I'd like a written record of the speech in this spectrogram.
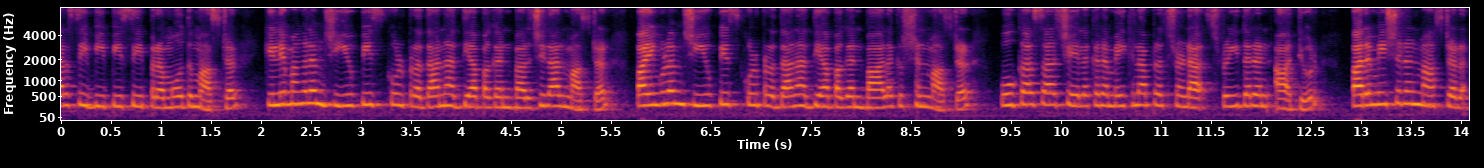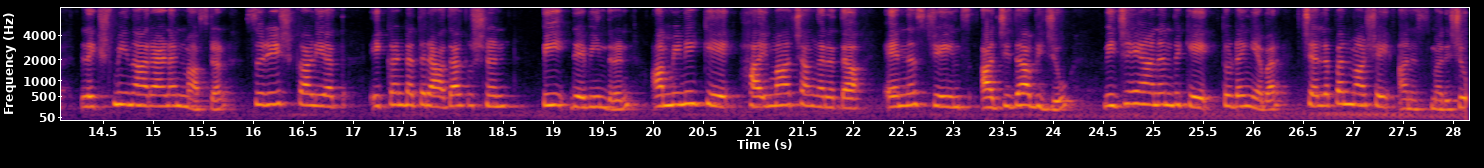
R C B P C Pramod master Killimangalam G U P school പ്രധാന അധ്യാപകൻ Barjilal master Painkulam G U P school പ്രധാന അധ്യാപകൻ ബാലകൃഷ്ണൻ മാസ്റ്റർ പൂക്കാസ ചേലക്കര മേഖലാ president Sreedharan Attoor Parameswaran master Lakshmi Narayanan master Suresh Kaliyath Ikkandath Radhakrishnan P Raveendran Ammini K Haima Changarath N S James Ajitha Biju Vijayanand K തുടങ്ങിയവർ ചെല്ലപ്പൻ മാഷെ അനുസ്മരിച്ചു.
